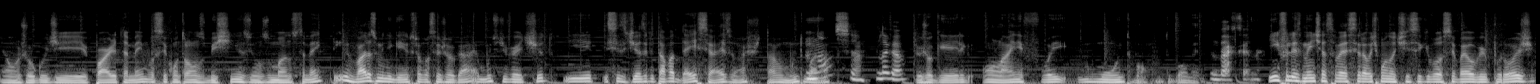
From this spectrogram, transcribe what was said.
É um jogo de party também. Você controla uns bichinhos e uns humanos também. Tem vários minigames pra você jogar. É muito divertido. E esses dias ele tava 10 reais, eu acho. Tava muito barato. Nossa, legal. Eu joguei ele online e foi muito bom, muito bom mesmo. Bacana. Infelizmente, essa vai ser a última notícia que você vai ouvir por hoje.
